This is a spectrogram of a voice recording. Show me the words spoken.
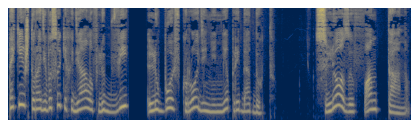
такие, что ради высоких идеалов любви любовь к родине не предадут. Слезы фонтаном,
